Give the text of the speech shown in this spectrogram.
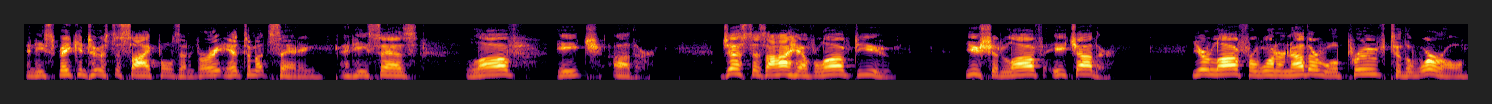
And he's speaking to his disciples in a very intimate setting. And he says, Love each other. Just as I have loved you, you should love each other. Your love for one another will prove to the world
